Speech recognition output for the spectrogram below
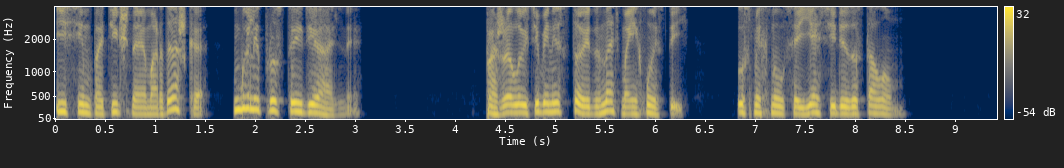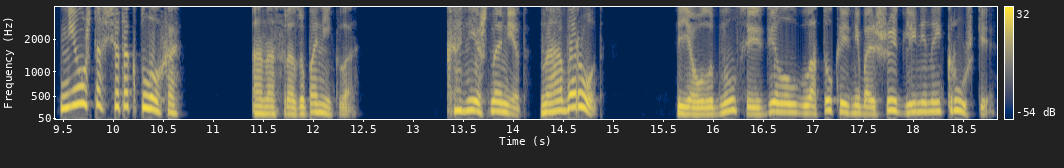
и симпатичная мордашка были просто идеальны. «Пожалуй, тебе не стоит знать моих мыслей», — усмехнулся я, сидя за столом. «Неужто все так плохо?» Она сразу поникла. «Конечно нет, наоборот. Я улыбнулся и сделал глоток из небольшой глиняной кружки.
